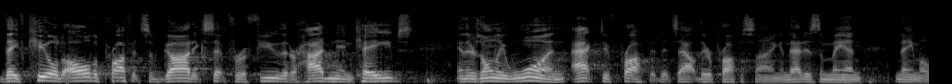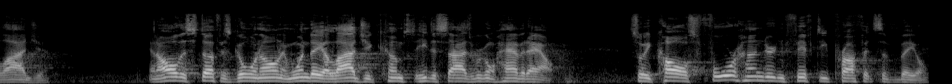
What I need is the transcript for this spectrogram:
They've killed all the prophets of God except for a few that are hiding in caves. And there's only one active prophet that's out there prophesying, and that is a man named Elijah. And all this stuff is going on. And one day Elijah comes, he decides we're going to have it out. So he calls 450 prophets of Baal.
